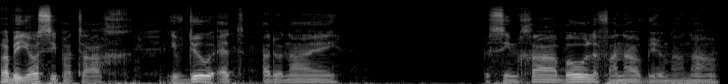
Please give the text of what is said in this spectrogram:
Rabbi Yossi Patach, Ivdu et Adonai, Besimcha, Bo Lefanav Birnana.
